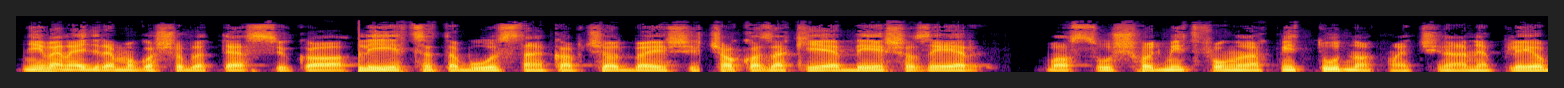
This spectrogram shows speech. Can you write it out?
Nyilván egyre magasabbra tesszük a lécet a Bullsnál kapcsolatban, és csak az a kérdés azért basszus, hogy mit fognak, mit tudnak majd csinálni a play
